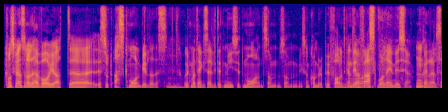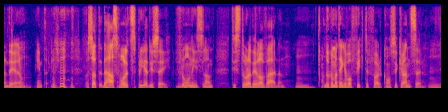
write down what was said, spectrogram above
konsekvensen av det här var ju att eh, ett stort askmoln bildades. Mm. Och då kan man tänka sig ett litet mysigt moln som, som liksom kommer upp. Hur farligt kan det ja, för vara? askmoln är ju mysiga, Mm, generellt sett. Det är Mm. de inte kanske. Så att det här askmolnet spred ju sig från Mm. Island till stora delar av världen. Mm. Då kan man tänka, vad fick det för konsekvenser? Mm.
